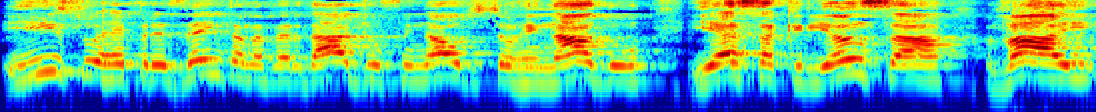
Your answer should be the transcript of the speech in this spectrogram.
e isso representa, na verdade, o final do seu reinado, e essa criança vai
